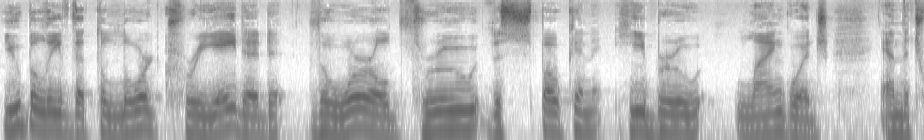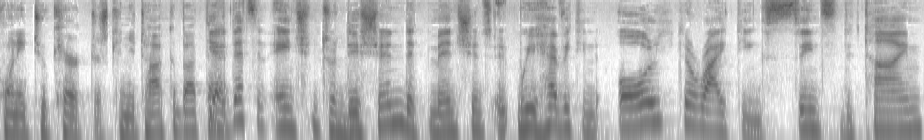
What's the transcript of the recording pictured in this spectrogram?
you believe that the Lord created the world through the spoken Hebrew language and the 22 characters. Can you talk about that? Yeah, that's an ancient tradition that mentions, we have it in all the writings since the time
